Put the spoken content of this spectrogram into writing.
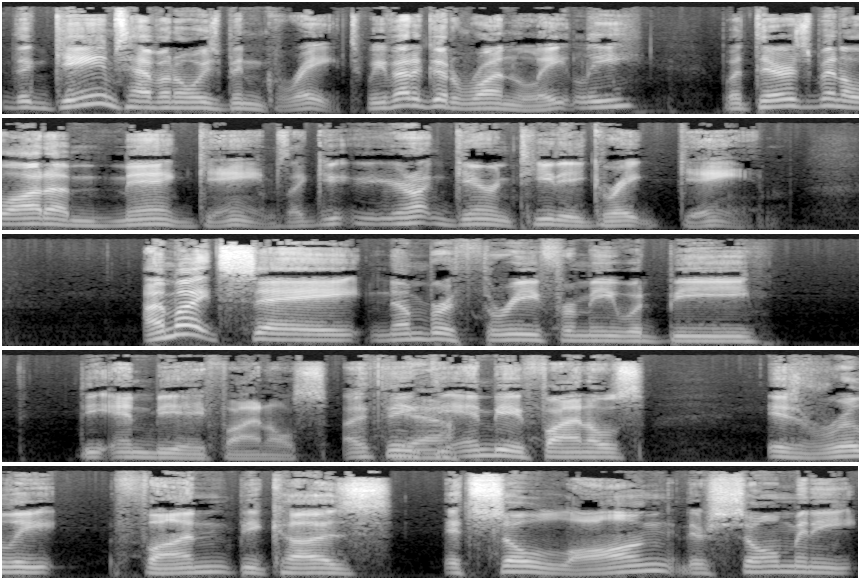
the games haven't always been great. We've had a good run lately, but there's been a lot of meh games. Like you, you're not guaranteed a great game. I might say number three for me would be the NBA Finals. I think Yeah. the NBA Finals is really fun because it's so long. There's so many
